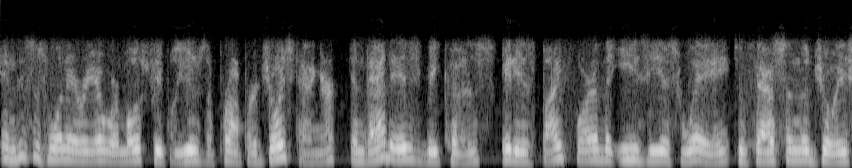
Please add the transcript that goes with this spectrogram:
And this is one area where most people use the proper joist hanger, and that is because it is by far the easiest way to fasten the joist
